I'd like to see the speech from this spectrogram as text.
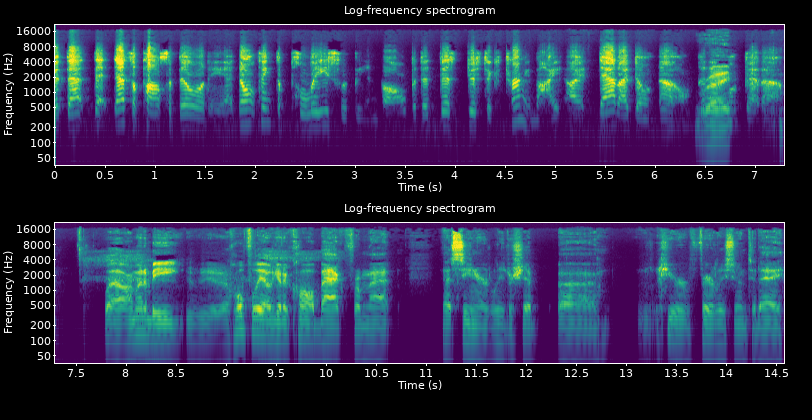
it, that, that that's a possibility. I don't think the police would be involved, but the district attorney might. I, that I don't know. I right. Look that up. Well, I'm going to be. Hopefully, I'll get a call back from that that senior leadership uh, here fairly soon today.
